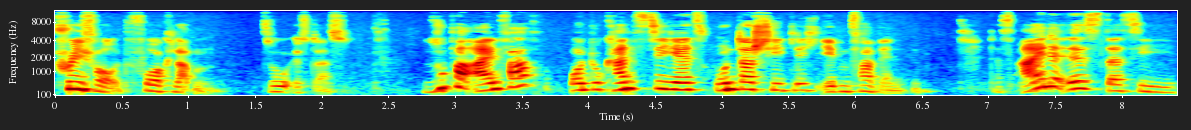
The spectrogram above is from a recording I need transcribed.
Prefold, vorklappen. So ist das. Super einfach und du kannst sie jetzt unterschiedlich eben verwenden. Das eine ist, dass sie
